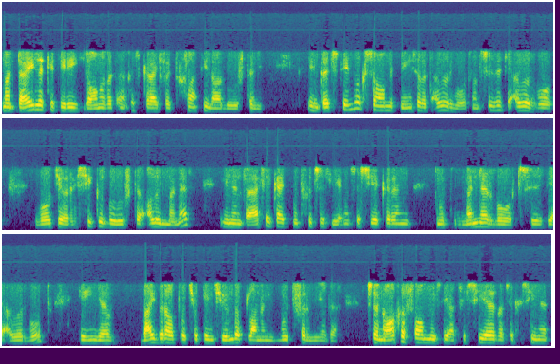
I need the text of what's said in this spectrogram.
maar duidelik het hierdie dame wat ingeskryf het glad nie daardie behoefte nie. En dit stem ook saam met mense wat ouer word, want soos jy ouer word, word jou risikobehoefte al hoe minder en in werklikheid moet goed soos lewensversekering moet minder word soos jy ouer word en jou bydrae tot jou pensioenbeplanning moet vermeerder. So in 'n geval moet die adviseur wat jy gesien het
